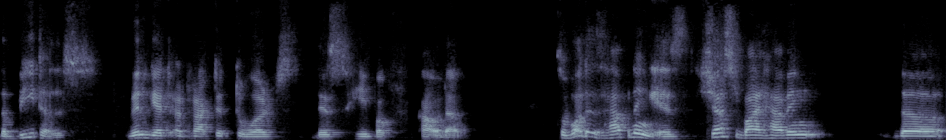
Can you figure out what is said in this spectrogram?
the beetles will get attracted towards this heap of cow dung. So, what is happening is just by having the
